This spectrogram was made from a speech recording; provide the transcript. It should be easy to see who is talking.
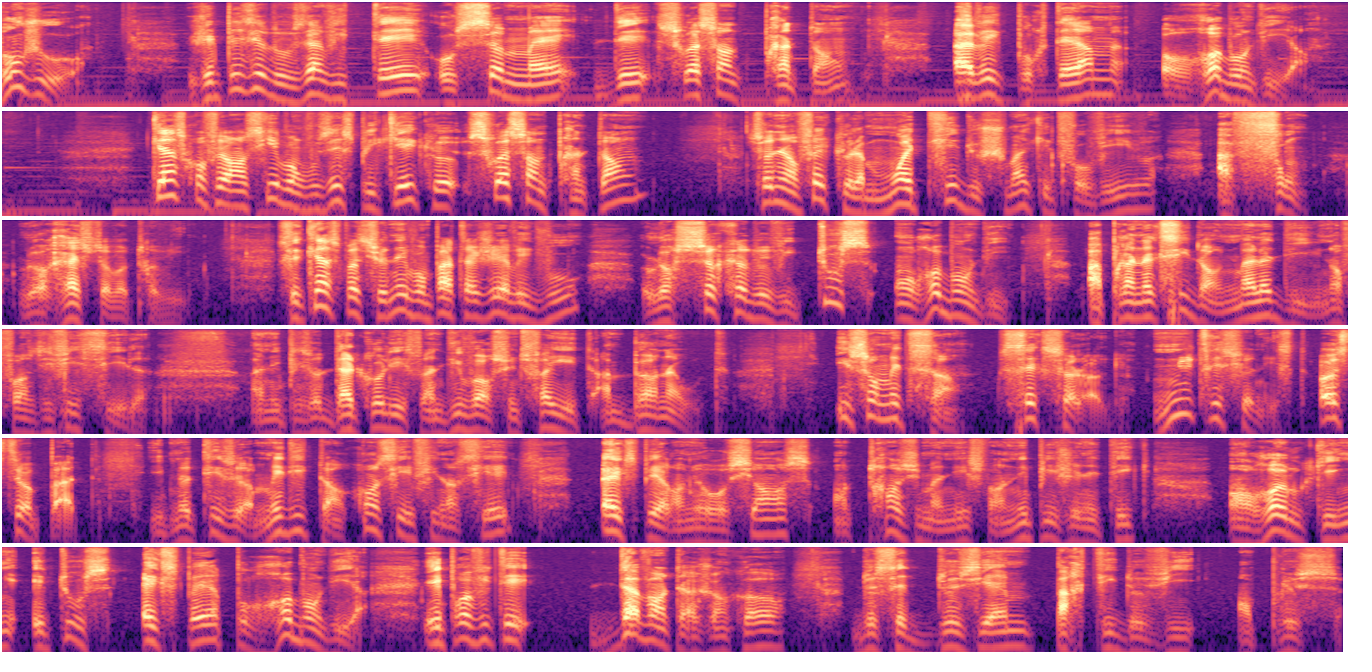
Speaker 1: Bonjour, j'ai le plaisir de vous inviter au sommet des 60 printemps avec pour terme rebondir. 15 conférenciers vont vous expliquer que 60 printemps, ce n'est en fait que la moitié du chemin qu'il faut vivre à fond le reste de votre vie. Ces 15 passionnés vont partager avec vous leur secret de vie. Tous ont rebondi après un accident, une maladie, une enfance difficile, un épisode d'alcoolisme, un divorce, une faillite, un burn-out. Ils sont médecins, sexologues, nutritionnistes, ostéopathes, hypnotiseurs, méditants, conseillers financiers, experts en neurosciences, en transhumanisme, en épigénétique, en relooking et tous experts pour rebondir et profiter davantage encore de cette deuxième partie de vie en plus.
